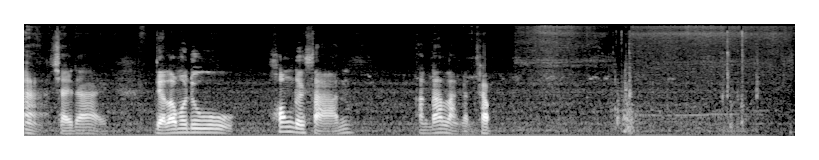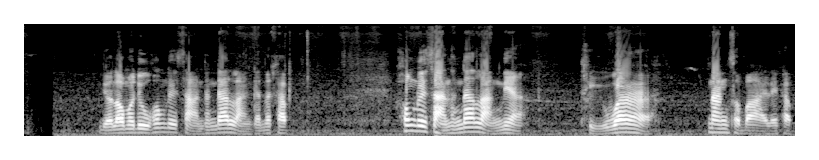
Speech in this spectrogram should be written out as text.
อ่าใช้ได้ เดี๋ยวเรามาดูห้องโดยสารทางด้านหลังกันครับ เดี๋ยวเรามาดูห้องโดยสารทางด้านหลังกันนะครับ ห้องโดยสารทางด้านหลังเนี่ย ถือว่านั่งสบายเลยครับ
